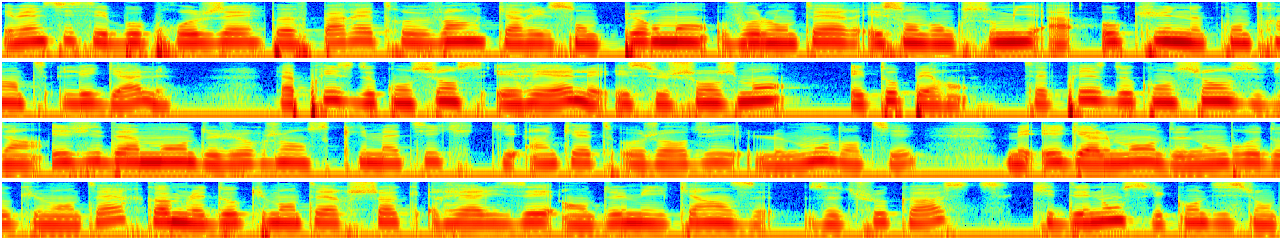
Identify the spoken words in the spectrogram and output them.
Et même si ces beaux projets peuvent paraître vains car ils sont purement volontaires et sont donc soumis à aucune contrainte légale, la prise de conscience est réelle et ce changement est opérant. Cette prise de conscience vient évidemment de l'urgence climatique qui inquiète aujourd'hui le monde entier, mais également de nombreux documentaires, comme le documentaire choc réalisé en 2015 The True Cost, qui dénonce les conditions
